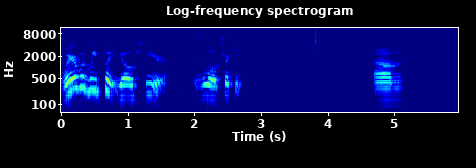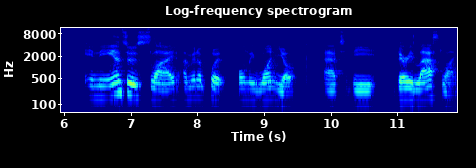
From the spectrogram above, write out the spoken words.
Where would we put yo here? This is a little tricky. Um, in the answers slide, I'm going to put only one yo at the very last line.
